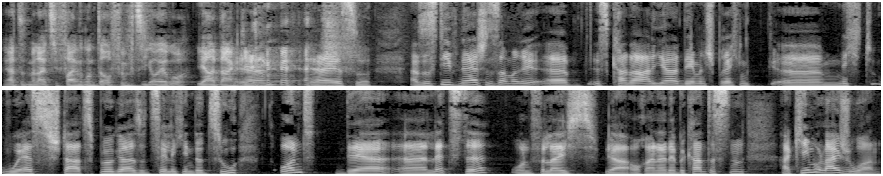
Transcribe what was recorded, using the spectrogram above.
ja, tut mir leid, Sie fallen runter auf 50 Euro. Ja, danke. Ja, ja ist so. Also Steve Nash ist, Ameri äh, ist Kanadier, dementsprechend äh, nicht US-Staatsbürger, also zähle ich ihn dazu. Und der äh, letzte und vielleicht ja auch einer der bekanntesten, Hakim Olajuwon.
